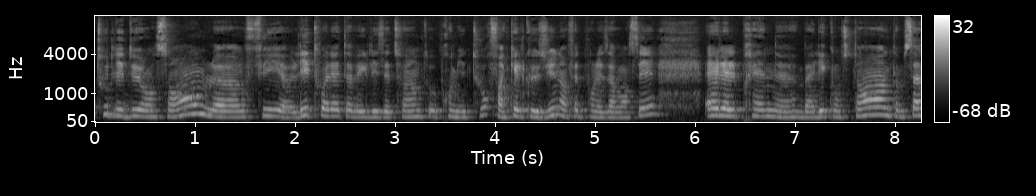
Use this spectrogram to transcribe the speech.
toutes les deux ensemble. On fait euh, les toilettes avec les aides-soignantes au premier tour, enfin quelques-unes en fait pour les avancer. Elles, elles prennent bah, les constantes. Comme ça,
